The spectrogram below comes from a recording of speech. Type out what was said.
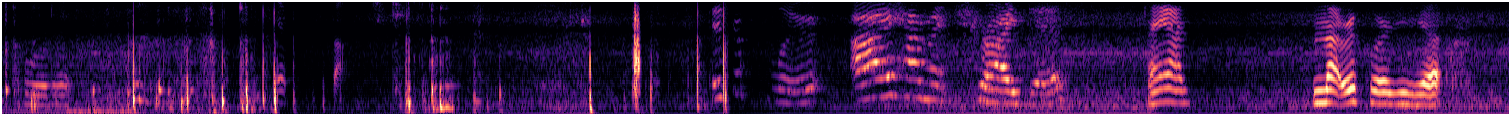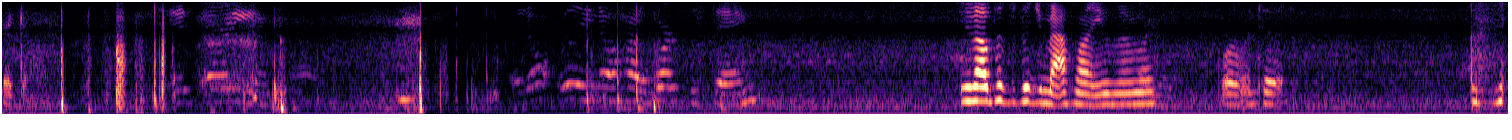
record it. It's a flute. I haven't tried this. Hang on. I'm not recording yet. There you go. It's already You're not supposed to put your mouth on it, you remember? Oh, Blow into it.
